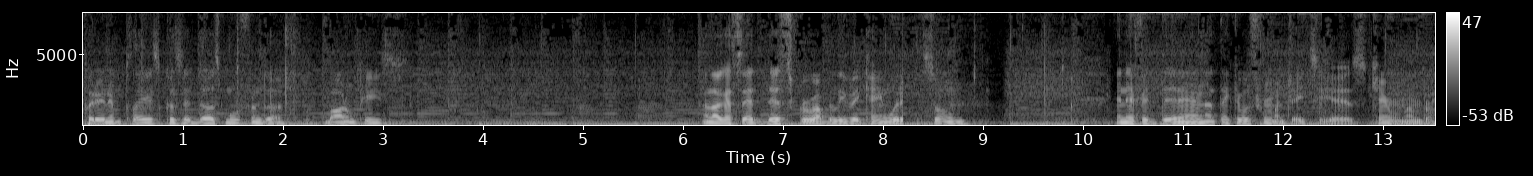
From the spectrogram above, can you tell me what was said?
put it in place because it does move from the bottom piece and like I said this screw I believe it came with it so and if it didn't I think it was from my JTS can't remember.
